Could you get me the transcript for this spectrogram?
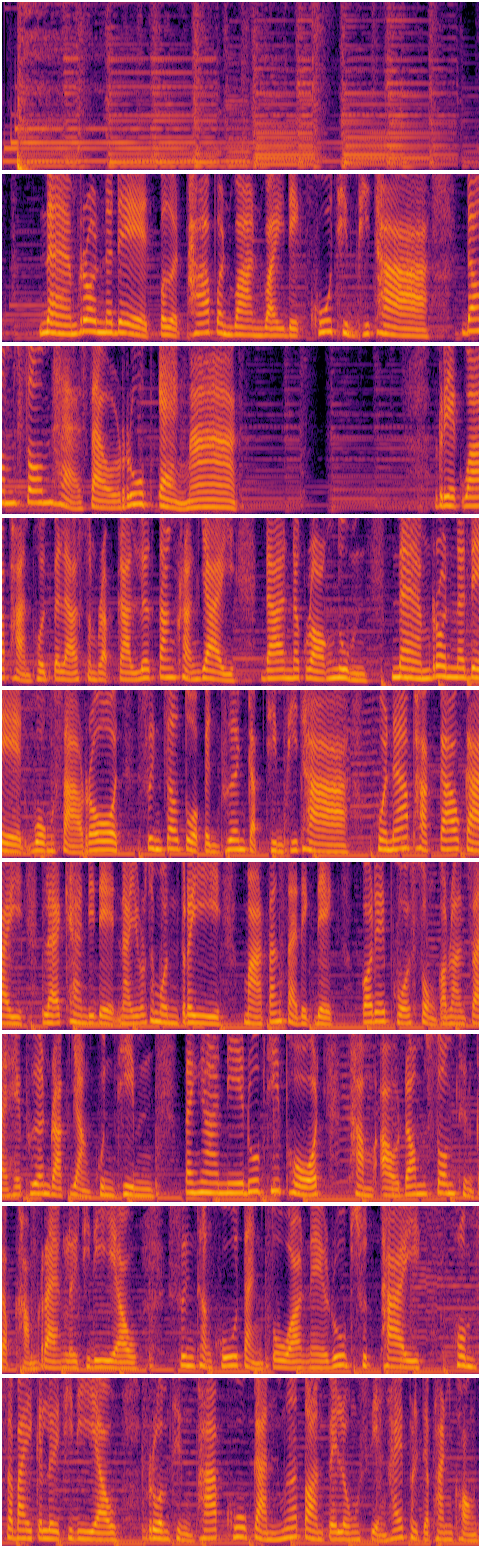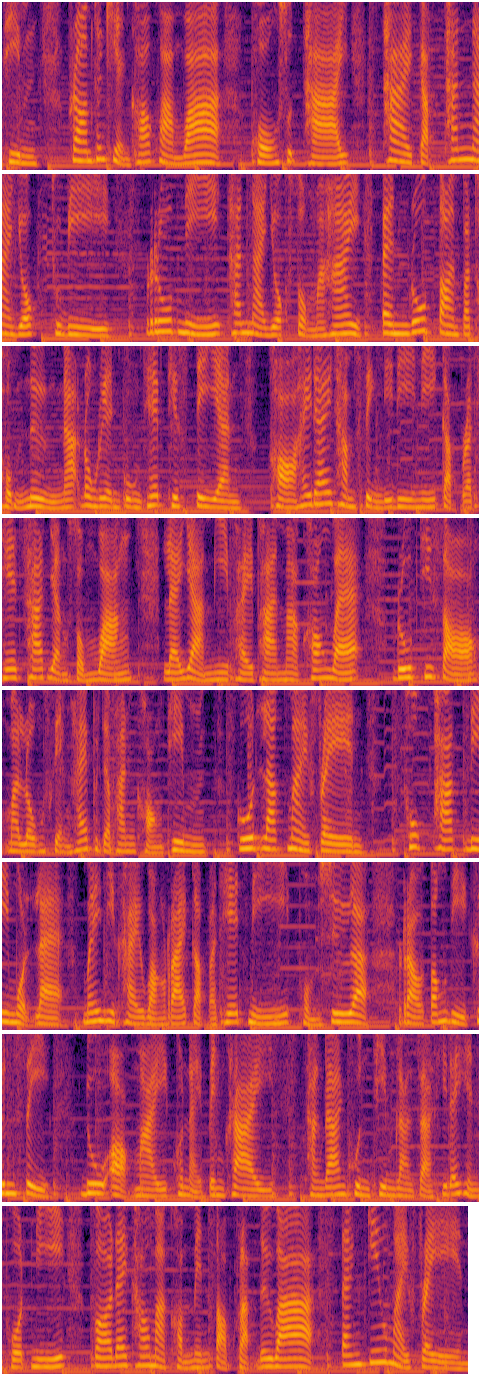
แหนมรณเดชเปิดภาพวันวานๆวัยเด็กคู่ทิมพิธา ดอมส้มแห่แซวรูปแก่งมาก เรียกว่าผ่านพ้นไปแล้วสำหรับการเลือกตั้งครั้งใหญ่ ด้านนักร้องหนุ่มแหนมรณเดชวงสาโรธซึ่งเจ้าตัวเป็นเพื่อนกับทิมพิธา หัวหน้าพักก้าวไกล และแคนดิเดตนายรัฐมนตรี มาตั้งแต่เด็กๆ ก็ได้โพสต์ส่งกำลังใจให้เพื่อนรักอย่างคุณทิม แต่งานนี้รูปที่โพสต์ทำเอาด้อมส้มถึงกับขำแรงเลยทีเดียว ซึ่งทั้งคู่แต่งตัวในรูปชุดไทยห่มสบายกันเลยทีเดียว รวมถึงภาพคู่กันเมื่อตอนไปลงเสียงให้ผลิตภัณฑ์ของทิมพร้อมทั้งเขียนข้อความว่าโค้งสุดท้าย ถ่ายกับท่านนายกทูบีรูปนี้ท่านนายกส่งมาให้ เป็นรูปตอนประถมหนึ่งณโรงเรียนกรุงเทพคริสเตียน ขอให้ได้ทำสิ่งดีๆ นี้กับประเทศชาติอย่างสมหวัง และอย่ามีภัยพานมาข้องแวะ รูปที่ 2 มาลงเสียงให้ผลิตภัณฑ์ของทิม Good luck my friend ทุกพักดีหมดแหละ ไม่มีใครหวังร้ายกับประเทศนี้ ผมเชื่อ เราต้องดีขึ้นสิ ดูออกไหมคนไหนเป็นใคร ทางด้านคุณทิมหลังจากที่ได้เห็นโพสต์นี้ ก็ได้เข้ามาคอมเมนต์ตอบกลับด้วยว่า thank you my friend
